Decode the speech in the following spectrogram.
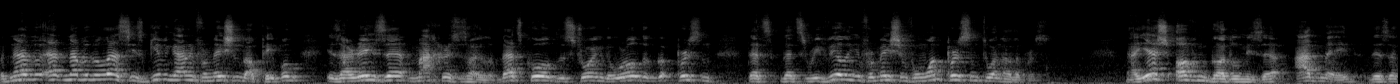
But uh, nevertheless, he's giving out information about people. Is areze machris That's called destroying the world. A person that's that's revealing information from one person to another person. Now, yesh oven godel mizeh ad made. There's a,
